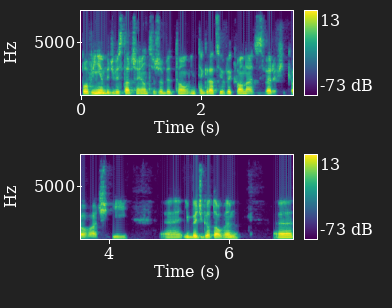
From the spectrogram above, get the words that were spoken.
powinien być wystarczający, żeby tą integrację wykonać, zweryfikować i, e, i być gotowym. E,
